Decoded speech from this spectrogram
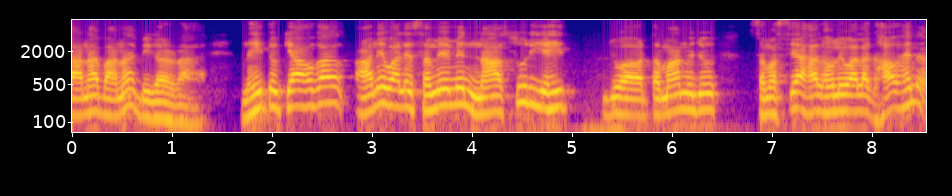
ताना बाना बिगड़ रहा है। नहीं तो क्या होगा? आने वाले समय में नासुर यही जो वर्तमान में जो समस्या हल होने वाला घाव है ना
